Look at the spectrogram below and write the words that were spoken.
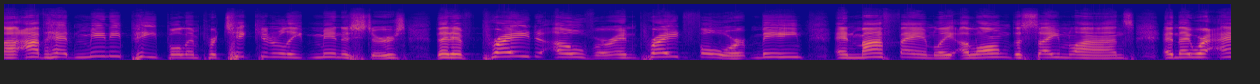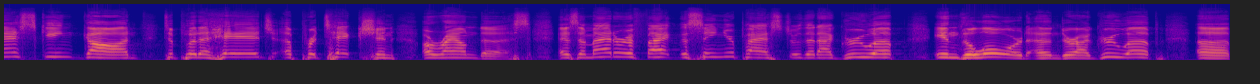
uh, I've had many people, and particularly ministers, that have prayed over and prayed for me and my family along the same lines, and they were asking God to put a hedge of protection around us. As a matter of fact, the senior pastor that I grew up in the Lord under, I grew up. Uh,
